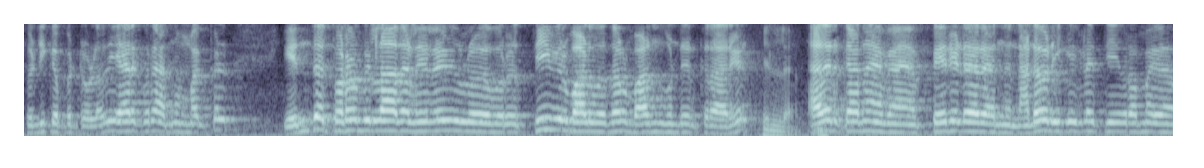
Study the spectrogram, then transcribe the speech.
துண்டிக்கப்பட்டுள்ளது. ஏறக்குறைய அந்த மக்கள் எந்த தொடர்பு இல்லாத நிலையில் ஒரு தீவில் வாழ்வதால் வாழ்ந்து கொண்டிருக்கிறார்கள். இல்ல. அதற்கான பேரிடர் அந்த நடவடிக்கைகளை தீவிரமாக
